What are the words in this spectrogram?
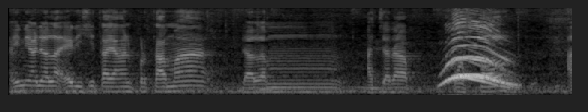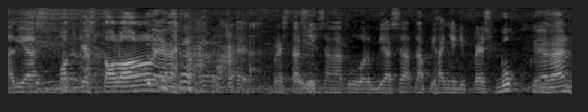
Ini adalah edisi tayangan pertama dalam acara Postol alias podcast tolol ya kan. Prestasi yang sangat luar biasa tapi hanya di Facebook ya kan.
